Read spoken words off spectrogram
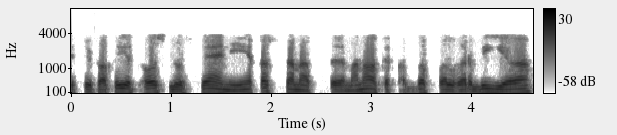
اتفاقية أوسلو الثاني قسمت مناطق الضفة الغربية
